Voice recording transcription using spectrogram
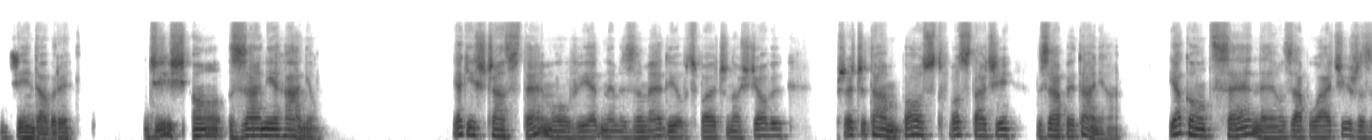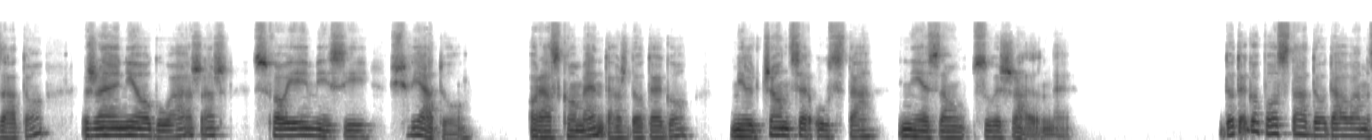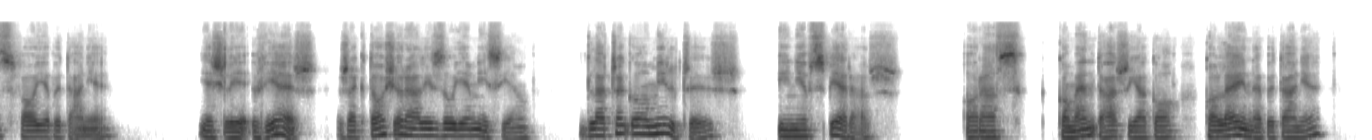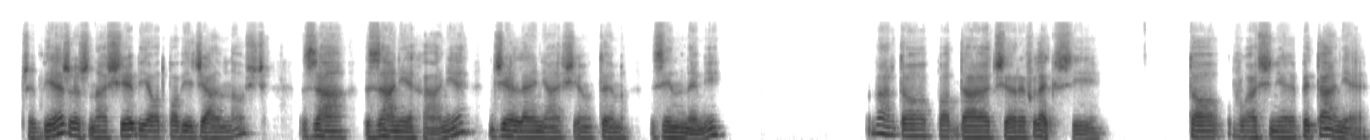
Dzień dobry. Dziś o zaniechaniu. Jakiś czas temu w jednym z mediów społecznościowych przeczytałam post w postaci zapytania: Jaką cenę zapłacisz za to, że nie ogłaszasz swojej misji światu? Oraz komentarz do tego: Milczące usta nie są słyszalne. Do tego posta dodałam swoje pytanie. Jeśli wiesz, że ktoś realizuje misję, dlaczego milczysz i nie wspierasz? Oraz komentarz jako kolejne pytanie: czy bierzesz na siebie odpowiedzialność za zaniechanie dzielenia się tym z innymi? warto poddać refleksji. To właśnie pytanie,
